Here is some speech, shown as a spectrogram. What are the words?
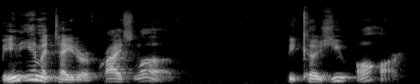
be an imitator of Christ's love because you are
